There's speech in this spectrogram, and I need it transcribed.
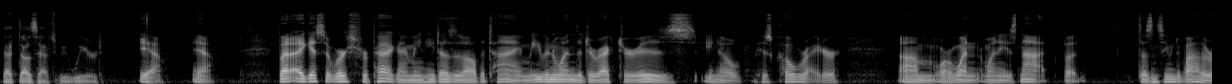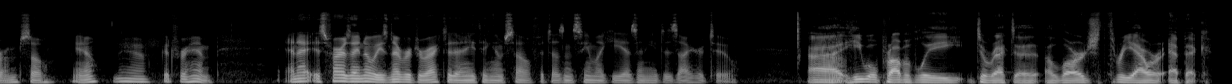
that does have to be weird. Yeah, yeah. But I guess it works for Pegg. I mean, he does it all the time, even when the director is, you know, his co-writer, um, or when when he's not. But it doesn't seem to bother him. So you know, Yeah. good for him. And I, as far as I know, he's never directed anything himself. It doesn't seem like he has any desire to. Uh, he will probably direct a, a large three hour epic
